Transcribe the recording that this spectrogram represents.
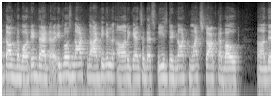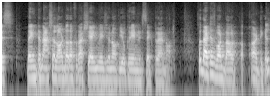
talked about it. That it was not the article or you can the speech did not much talked about this the international order of Russia invasion of Ukraine, etc. and all. So that is what the article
